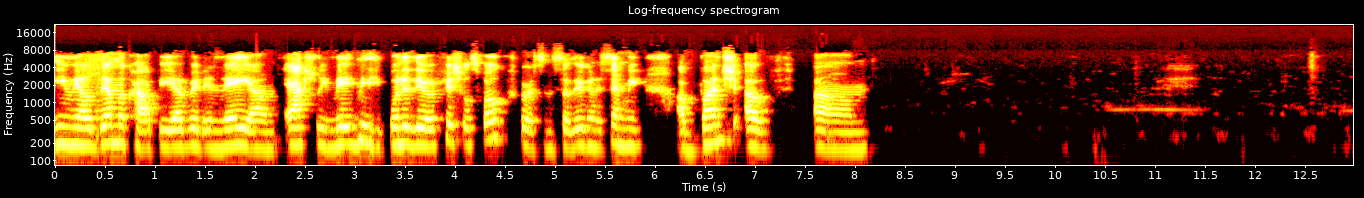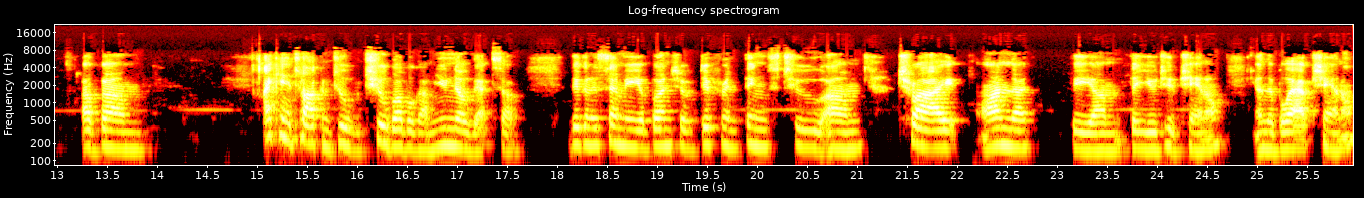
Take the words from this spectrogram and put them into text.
emailed them a copy of it, and they um, actually made me one of their official spokespersons. So they're going to send me a bunch of um, of um, I can't talk into chew bubblegum. You know that. So they're going to send me a bunch of different things to um, try on the the um, the YouTube channel and the Blab channel,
